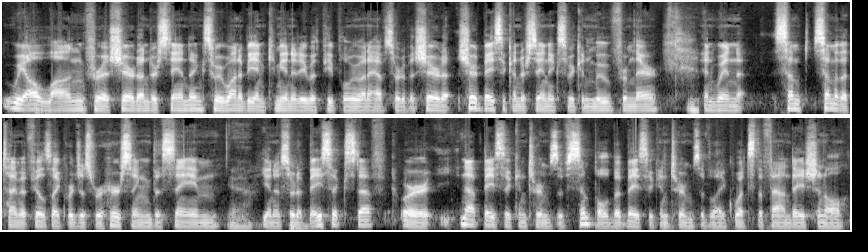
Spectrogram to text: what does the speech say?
we all long for a shared understanding. So we want to be in community with people. We want to have sort of a shared shared basic understanding so we can move from there. Mm-hmm. And when some some of the time it feels like we're just rehearsing the same Yeah. you know sort of basic stuff or not basic in terms of simple but basic in terms of like what's the foundational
